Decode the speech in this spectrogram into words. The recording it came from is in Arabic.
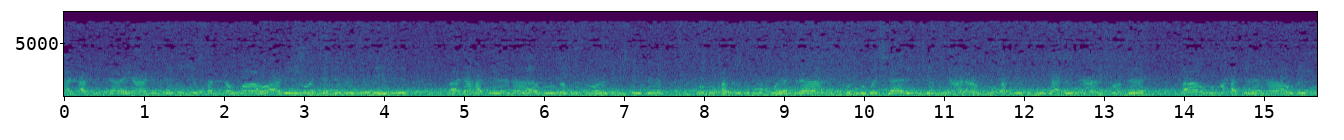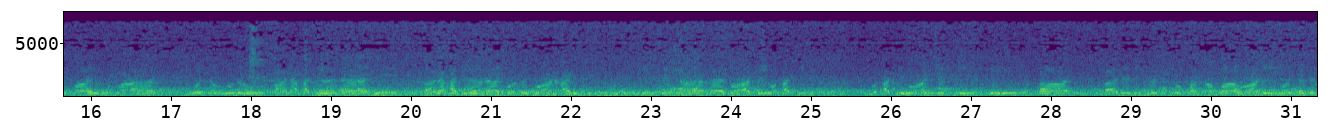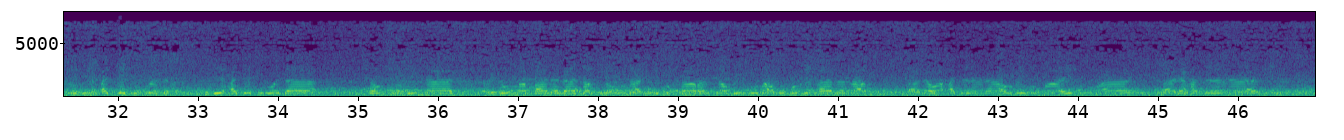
عن عبد الله عن النبي صلى الله عليه وسلم قال حدثنا أبو بكر بن أبي شيبة ومحمد بن المثنى وابن بشار جميعا عن محمد بن جعفر عن شعبة. حاء وحدثنا عبيد الله بن معاذ وله له قال حدثنا أبي قال حدثنا شعبة عن علي بن مسلم سمع أبا سرعة يحدث يحدث عن جده جرير قال قال لي النبي صلى الله عليه وسلم في حجة الوداع في حجة الوداع استوصوا بالناس ثم قال لا ترجعوا بعدي كفارا يضرب بعضكم رقاب بعض. قال وحدثنا عبيد الله بن معاذ. قال حدثنا أبي.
